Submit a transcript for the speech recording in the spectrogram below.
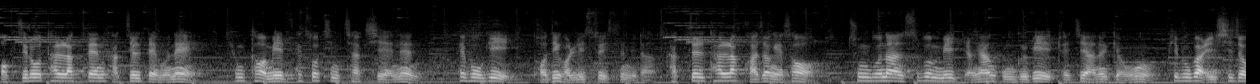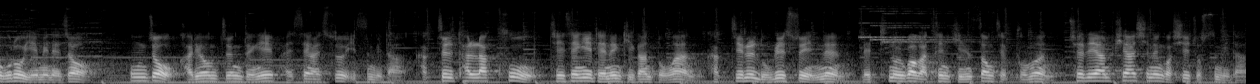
억지로 탈락된 각질 때문에 흉터 및 색소 침착 시에는 회복이 더디 걸릴 수 있습니다. 각질 탈락 과정에서 충분한 수분 및 영양 공급이 되지 않을 경우 피부가 일시적으로 예민해져 홍조, 가려움증 등이 발생할 수 있습니다. 각질 탈락 후 재생이 되는 기간 동안 각질을 녹일 수 있는 레티놀과 같은 기능성 제품은 최대한 피하시는 것이 좋습니다.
